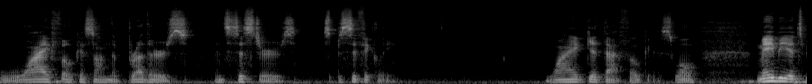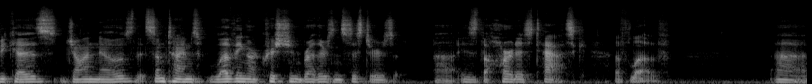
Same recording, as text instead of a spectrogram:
why focus on the brothers and sisters specifically? Why get that focus? Well, maybe it's because John knows that sometimes loving our Christian brothers and sisters uh, is the hardest task of love. Uh,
